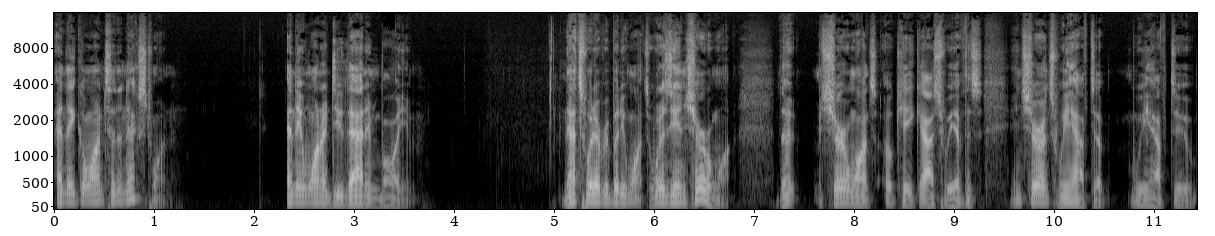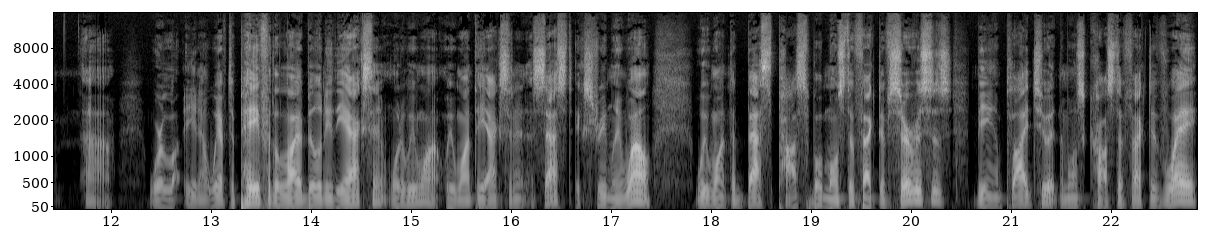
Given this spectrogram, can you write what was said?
and they go on to the next one. And they want to do that in volume. That's what everybody wants. What does the insurer want? The insurer wants, okay, gosh, we have this insurance, we have to we have to uh, we're you know we have to pay for the liability of the accident. What do we want? We want the accident assessed extremely well. We want the best possible, most effective services being applied to it in the most cost-effective way,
